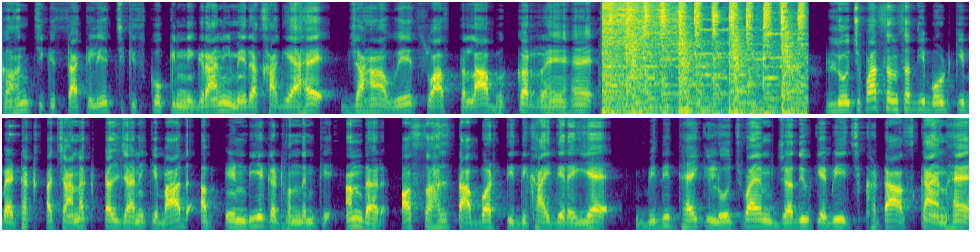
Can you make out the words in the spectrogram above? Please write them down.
गहन चिकित्सा के लिए चिकित्सकों की निगरानी में रखा गया है, जहाँ वे स्वास्थ्य लाभ कर रहे हैं। लोजपा संसदीय बोर्ड की बैठक अचानक टल जाने के बाद अब एनडीए गठबंधन के अंदर असहजता बढ़ती दिखाई दे रही है। विदित है कि लोजपा एवं जदयू के बीच खटास कायम है।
